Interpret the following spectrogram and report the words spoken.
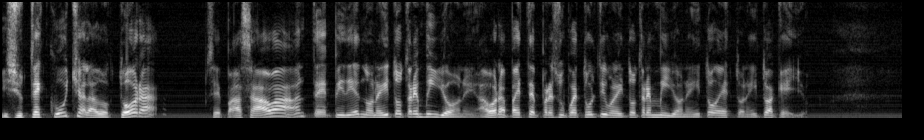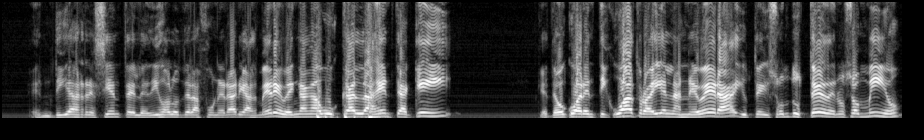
Y si usted escucha, la doctora se pasaba antes pidiendo, necesito 3 millones, ahora para este presupuesto último necesito 3 millones, necesito esto, necesito aquello. En días recientes le dijo a los de las funerarias, mire, vengan a buscar la gente aquí, que tengo 44 ahí en las neveras y ustedes son de ustedes, no son míos.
